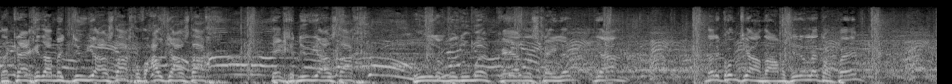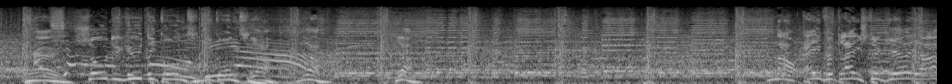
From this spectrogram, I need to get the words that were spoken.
dan krijg je dan met nieuwjaarsdag of oudjaarsdag, tegen nieuwjaarsdag, hoe je dat wil noemen, kan jij dat schelen? Ja, nou, dan komt hij aan, dames en heren, let op, hè. Ja, zo de ju, die komt, die komt, ja, ja, ja. Nou, even een klein stukje, ja.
